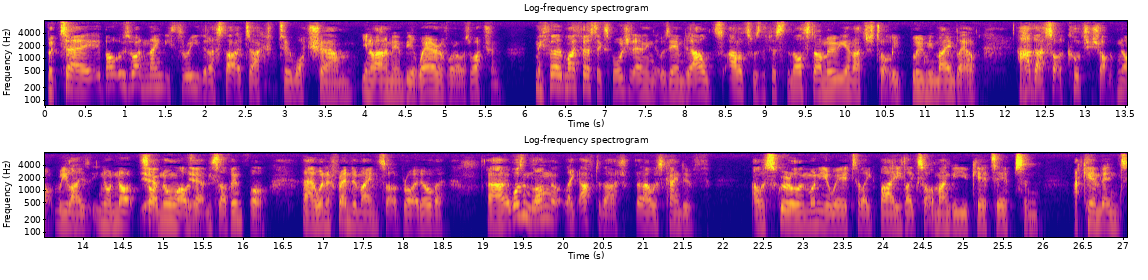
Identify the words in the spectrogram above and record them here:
But uh, about it was about '93 that I started to act, to watch, um, you know, anime and be aware of what I was watching. My first, my first exposure to anything that was aimed at adults, adults was the Fist of the North Star movie, and that just totally blew my mind. Like I, I had that sort of culture shock of not realizing, you know, not Yeah, sort of knowing what I was yeah. letting myself in for. Uh, when a friend of mine sort of brought it over. Uh, it wasn't long like after that that I was kind of I was squirreling money away to like buy like sort of manga UK tapes and I came and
